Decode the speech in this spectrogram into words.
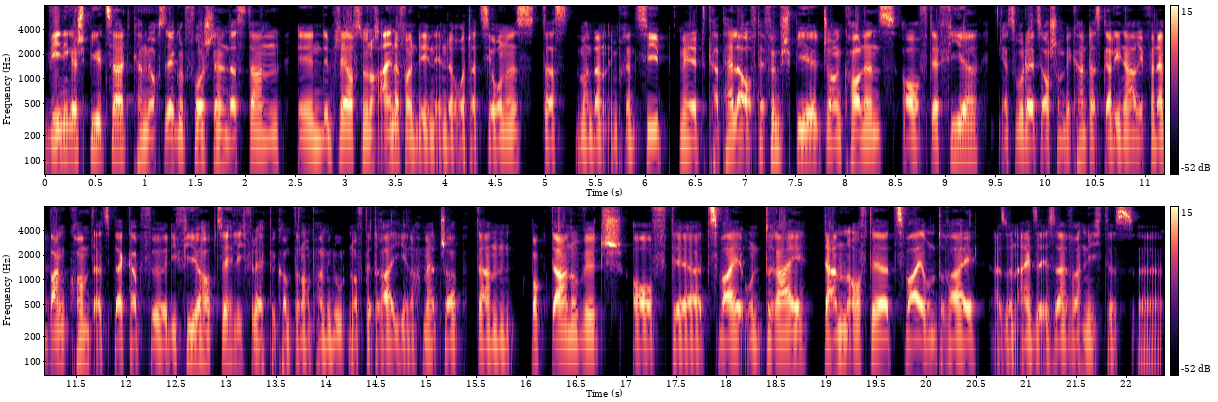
weniger Spielzeit. Kann mir auch sehr gut vorstellen, dass dann in den Playoffs nur noch einer von denen in der Rotation ist, dass man dann im Prinzip mit Capella auf der 5 spielt, John Collins auf der 4. Es wurde jetzt auch schon bekannt, dass Gallinari von der Bank kommt als Backup für die 4 hauptsächlich. Vielleicht bekommt er noch ein paar Minuten auf der 3, je nach Matchup. Dann Bogdanovic auf der 2 und 3, dann auf der 2 und 3. Also ein Einser ist er einfach nicht, das äh,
